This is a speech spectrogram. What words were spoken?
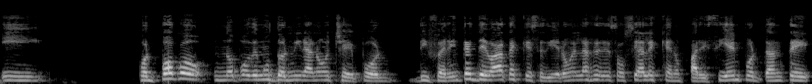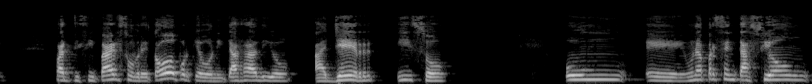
Y por poco no podemos dormir anoche por diferentes debates que se dieron en las redes sociales que nos parecía importante participar, sobre todo porque Bonita Radio ayer hizo un, eh, una presentación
